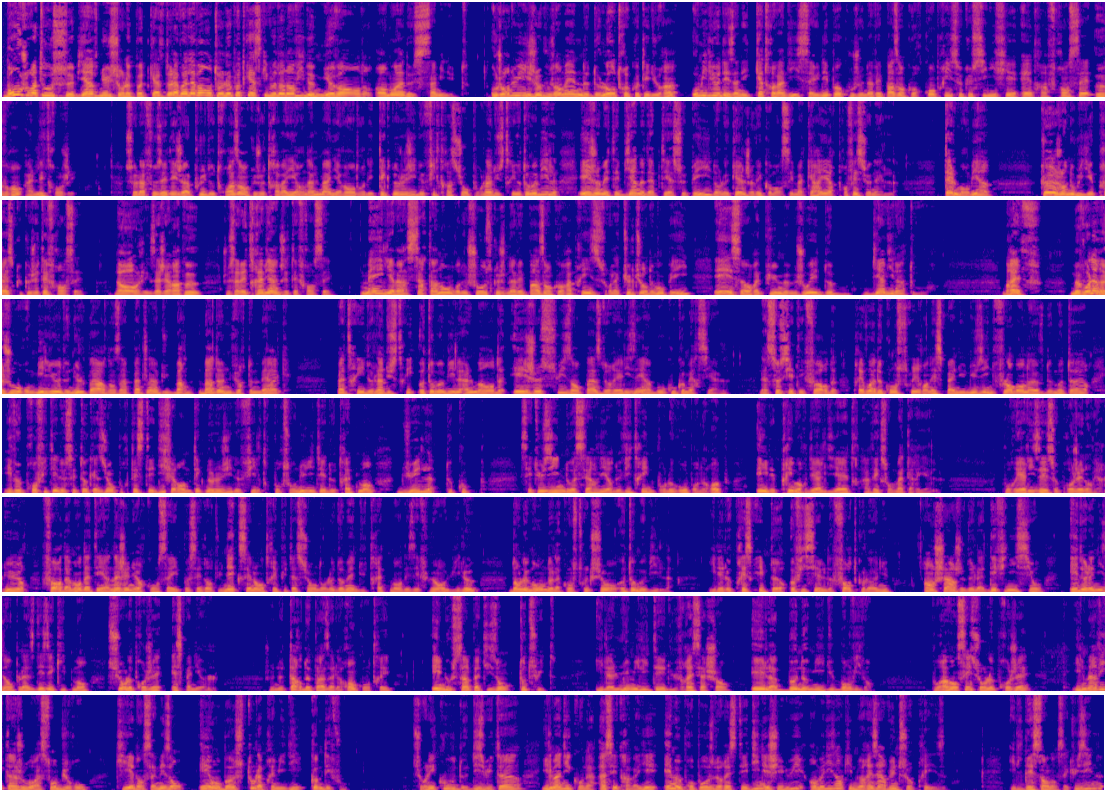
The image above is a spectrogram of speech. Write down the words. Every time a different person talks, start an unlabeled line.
Bonjour à tous, bienvenue sur le podcast de la voix de la vente, le podcast qui vous donne envie de mieux vendre en moins de 5 minutes. Aujourd'hui, je vous emmène de l'autre côté du Rhin, au milieu des années 90, à une époque où je n'avais pas encore compris ce que signifiait être un Français œuvrant à l'étranger. Cela faisait déjà plus de trois ans que je travaillais en Allemagne à vendre des technologies de filtration pour l'industrie automobile, et je m'étais bien adapté à ce pays dans lequel j'avais commencé ma carrière professionnelle. Tellement bien que j'en oubliais presque que j'étais français. Non, j'exagère un peu, je savais très bien que j'étais français. Mais il y avait un certain nombre de choses que je n'avais pas encore apprises sur la culture de mon pays, et ça aurait pu me jouer de bien vilains tours. Bref, me voilà un jour au milieu de nulle part dans un patelin du Baden-Württemberg, patrie de l'industrie automobile allemande, et je suis en passe de réaliser un beau coup commercial. La société Ford prévoit de construire en Espagne une usine flambant neuve de moteurs et veut profiter de cette occasion pour tester différentes technologies de filtre pour son unité de traitement d'huile de coupe. Cette usine doit servir de vitrine pour le groupe en Europe et il est primordial d'y être avec son matériel. Pour réaliser ce projet d'envergure, Ford a mandaté un ingénieur conseil possédant une excellente réputation dans le domaine du traitement des effluents huileux dans le monde de la construction automobile. Il est le prescripteur officiel de Ford Cologne en charge de la définition et de la mise en place des équipements sur le projet espagnol. Je ne tarde pas à le rencontrer et nous sympathisons tout de suite. Il a l'humilité du vrai sachant et la bonhomie du bon vivant. Pour avancer sur le projet, il m'invite un jour à son bureau, qui est dans sa maison, et on bosse tout l'après-midi comme des fous. Sur les coups de 18 heures, il m'indique qu'on a assez travaillé et me propose de rester dîner chez lui en me disant qu'il me réserve une surprise. Il descend dans sa cuisine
